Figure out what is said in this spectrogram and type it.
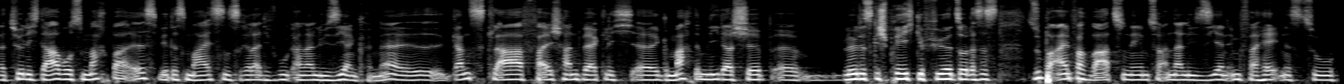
natürlich da, wo es machbar ist, wird es meistens relativ gut analysieren können. Ne? Ganz klar falsch handwerklich äh, gemacht im Leadership, äh, blödes Gespräch geführt, so das ist super einfach wahrzunehmen, zu analysieren im Verhältnis zu,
